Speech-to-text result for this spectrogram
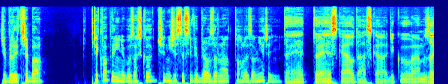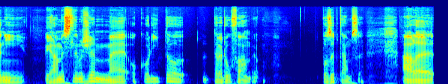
Že byli třeba překvapený nebo zaskočený, že jste si vybral zrovna tohle zaměření? To je, to je hezká otázka, děkuji vám za ní. Já myslím, že mé okolí to, teda doufám, jo, pozeptám se. Ale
